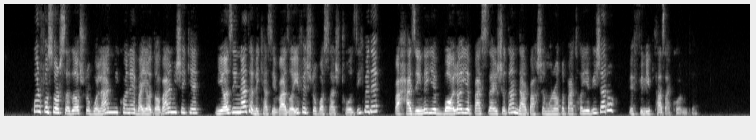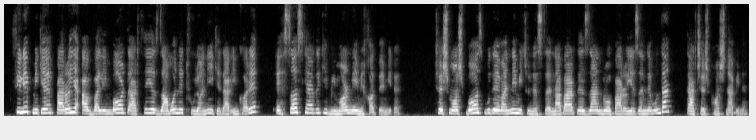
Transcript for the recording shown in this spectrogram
پروفسور صداش رو بلند می‌کنه و یادآور میشه که نیازی نداره کسی وظایفش رو واسش توضیح بده و هزینه بالای بستری شدن در بخش مراقبت های ویژه رو به فیلیپ تذکر میده. فیلیپ میگه برای اولین بار در طی زمان طولانی که در این کاره احساس کرده که بیمار نمی‌خواد بمیره. چشماش باز بوده و نمی‌تونسته نبرد زن رو برای زنده موندن در چشمهاش نبینه.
